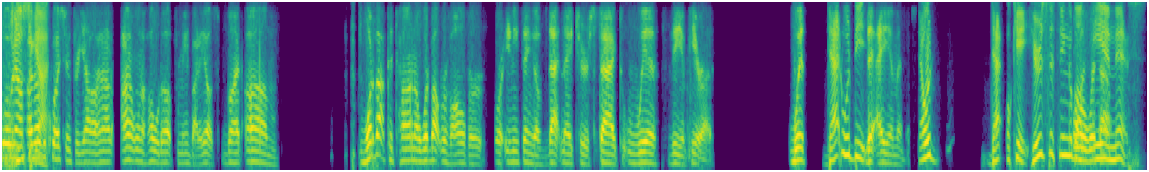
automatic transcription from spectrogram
Well, What else you Another got? question for y'all, and I, I don't want to hold up from anybody else, but um, what about katana? What about revolver or anything of that nature stacked with the Impero, with that would be the AMS? that would that okay here's the thing about ams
